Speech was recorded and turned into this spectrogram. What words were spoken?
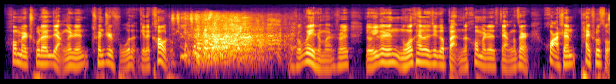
后面出来两个人穿制服的，给他铐住。我说为什么？说有一个人挪开了这个板子后面的两个字华山派出所。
